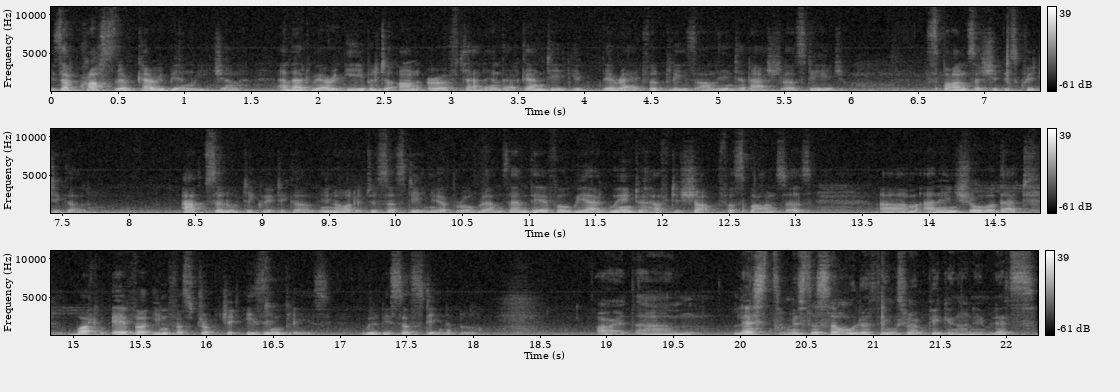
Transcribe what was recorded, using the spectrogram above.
is across the Caribbean region and that we are able to unearth talent that can take it, their rightful place on the international stage. Sponsorship is critical, absolutely critical in order to sustain your programs and therefore we are going to have to shop for sponsors um, and ensure that whatever infrastructure is in place will be sustainable. All right, um, lest Mr. Samuda thinks we're picking on him, let's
